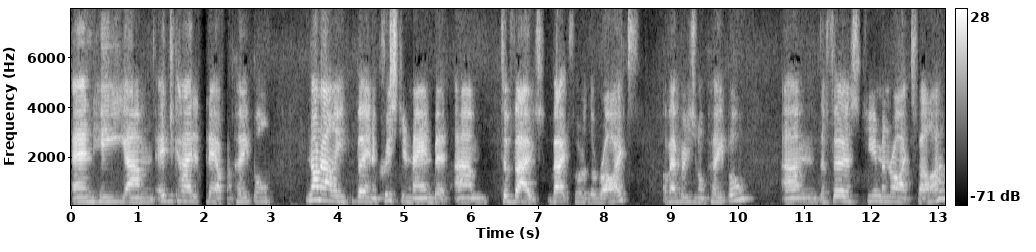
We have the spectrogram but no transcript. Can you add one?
And he um, educated our people not only being a Christian man, but um, to vote, vote for the rights of Aboriginal people. Um, the first human rights fella.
